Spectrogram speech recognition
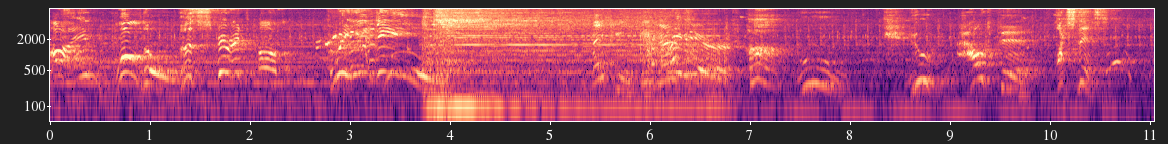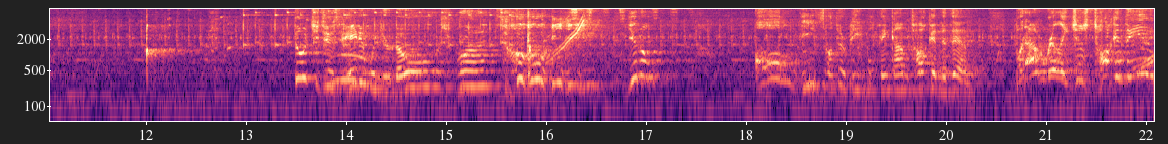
I'm Waldo, the spirit of 3D. Thank you, Beaker. Right here. Ooh, cute outfit. Watch this. Don't you just hate it when your nose runs? you know, all these other people think I'm talking to them, but I'm really just talking to you.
